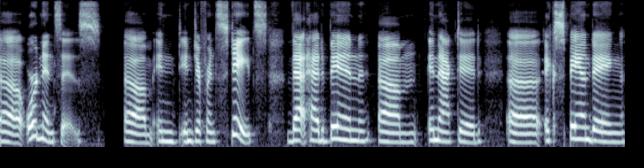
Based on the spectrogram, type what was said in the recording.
uh ordinances um in in different states that had been um enacted uh expanding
